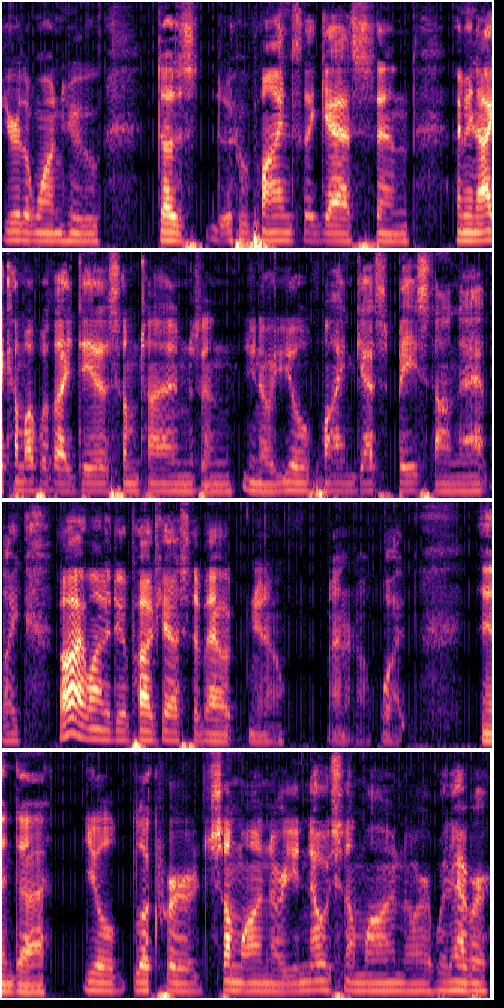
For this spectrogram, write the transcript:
you're the one who does who finds the guests and I mean, I come up with ideas sometimes, and you know, you'll find guests based on that. Like, oh, I want to do a podcast about, you know, I don't know what, and uh, you'll look for someone, or you know someone, or whatever,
